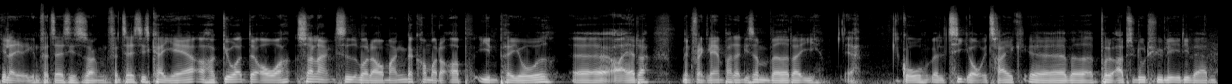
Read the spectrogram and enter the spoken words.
eller ikke en fantastisk sæson, men en fantastisk karriere, og har gjort det over så lang tid, hvor der er mange, der kommer derop i en periode, øh, og er der. Men Frank Lampard har ligesom været der i ja, gode vel 10 år i træk øh, været på absolut hylde i verden.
